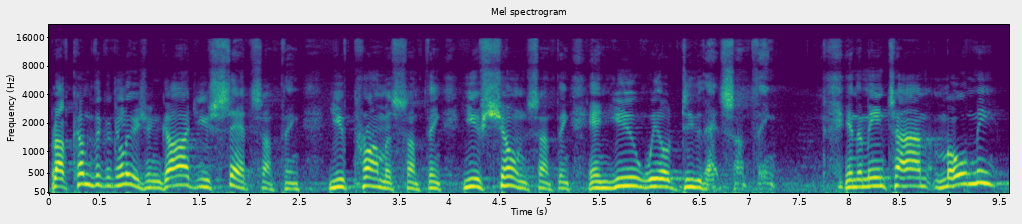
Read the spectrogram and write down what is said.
But I've come to the conclusion God, you said something, you've promised something, you've shown something, and you will do that something. In the meantime, mold me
